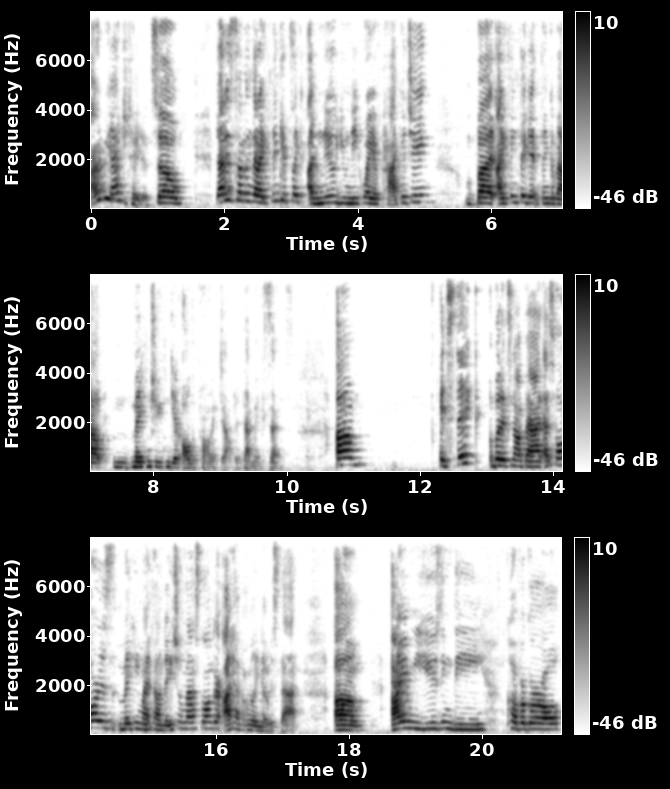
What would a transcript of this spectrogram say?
I would be agitated. So that is something that I think it's like a new, unique way of packaging but I think they didn't think about making sure you can get all the product out, if that makes sense. Um, it's thick, but it's not bad. As far as making my foundation last longer, I haven't really noticed that. Um, I am using the CoverGirl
